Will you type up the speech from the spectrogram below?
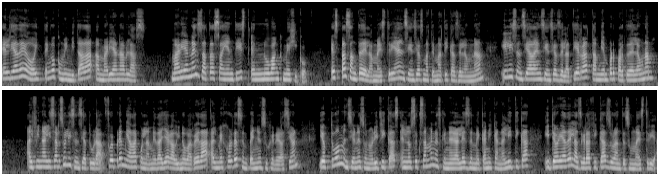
El día de hoy tengo como invitada a Mariana Blas. Mariana es Data Scientist en Nubank, México. Es pasante de la maestría en Ciencias Matemáticas de la UNAM y licenciada en Ciencias de la Tierra también por parte de la UNAM. Al finalizar su licenciatura, fue premiada con la medalla Gabino Barreda al mejor desempeño en su generación y obtuvo menciones honoríficas en los exámenes generales de mecánica analítica y teoría de las gráficas durante su maestría.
